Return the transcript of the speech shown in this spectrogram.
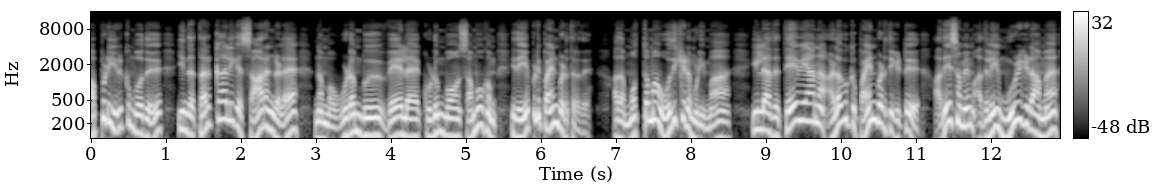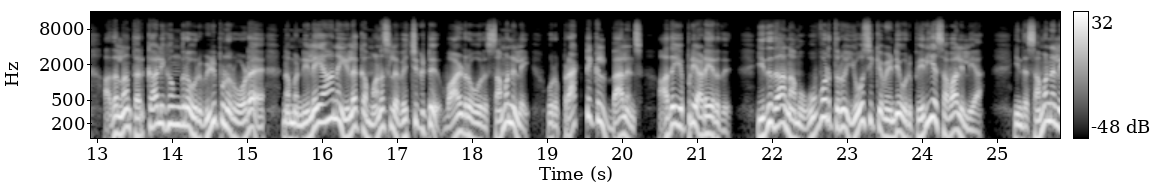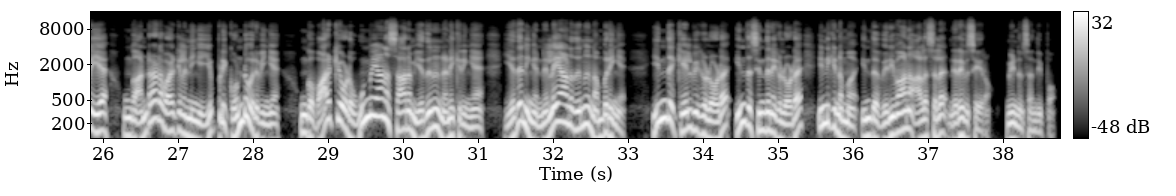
அப்படி இருக்கும்போது இந்த தற்காலிக சாரங்களை நம்ம உடம்பு வேலை குடும்பம் சமூகம் இதை எப்படி பயன்படுத்துறது? அதை மொத்தமா ஒதுக்கிட முடியுமா? இல்ல அதை தேவையான அளவுக்கு பயன்படுத்திக்கிட்டு அதே சமயம் அதுலயும் மூழ்கிடாம அதெல்லாம் தற்காலிகங்கிற ஒரு விழிப்புணர்வோட நம்ம நிலையான இலக்க மனசுல வச்சுக்கிட்டு வாழ்ற ஒரு சமநிலை ஒரு பிராக்டிக்கல் பேலன்ஸ் அதை எப்படி அடையிறது? இதுதான் நாம ஒவ்வொருத்தரும் யோசிக்க வேண்டிய ஒரு பெரிய சவால் இல்லையா? இந்த சமநிலைய உங்க அன்றாட வாழ்க்கையில நீங்க எப்படி கொண்டு வருவீங்க? உங்க வாழ்க்கையோட உண்மையான சாரம் எதுன்னு நினைக்கிறீங்க? எதை நீங்க நிலையானதுன்னு நம்புறீங்க? இந்த கேள்விகளோட இந்த சிந்தனைகளோட இன்னைக்கு நம்ம இந்த விரிவான அலசலை நிறைவு செய்றோம். மீண்டும் சந்திப்போம்.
